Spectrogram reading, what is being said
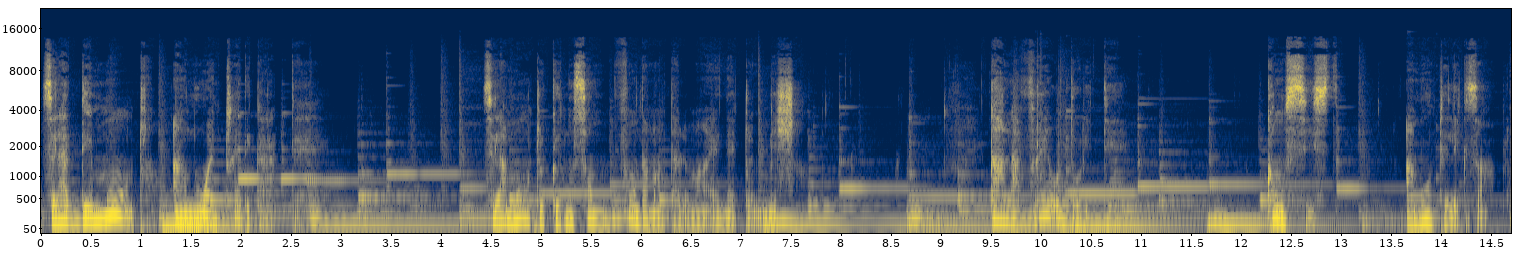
Cela démontre en nous un trait de caractère. Cela montre que nous sommes fondamentalement un être méchant. Car la vraie autorité consiste à montrer l'exemple.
